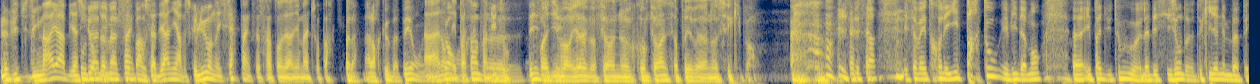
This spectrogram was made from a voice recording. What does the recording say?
Le but de Di Maria, bien Au sûr, de dernier match au 25 parc. pour sa dernière, parce que lui, on est certain que ça sera ton dernier match au parc. Voilà, alors que Bappé, on est Ah non, encore on n'est en pas train certain de- du tout. Ouais, Di Maria, il va faire une conférence, après il va annoncer qu'il part. Oui, c'est ça. Et ça va être relayé partout, évidemment, euh, et pas du tout euh, la décision de, de Kylian Mbappé.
